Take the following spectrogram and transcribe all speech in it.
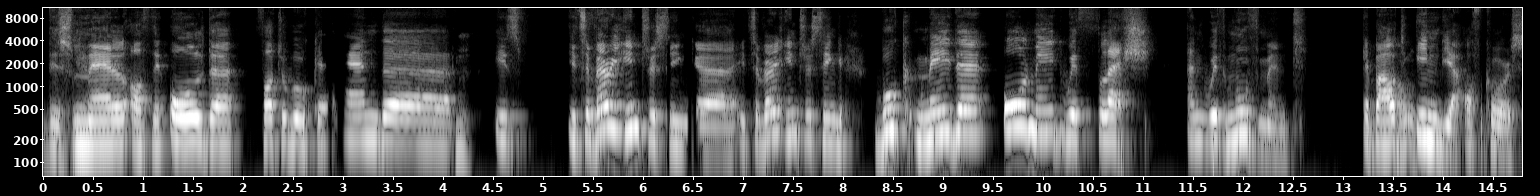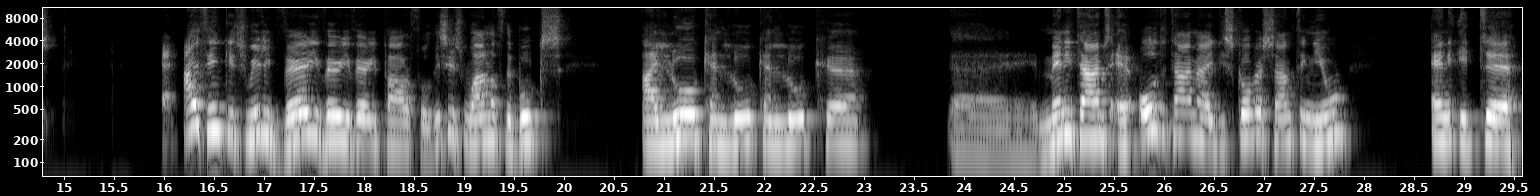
the smell of the old uh, photo book and uh, mm. it's it's a very interesting uh, it's a very interesting book made uh, all made with flesh and with movement about oh. India of course. I think it's really very very very powerful. This is one of the books I look and look and look uh, uh, many times. And all the time I discover something new and it uh,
